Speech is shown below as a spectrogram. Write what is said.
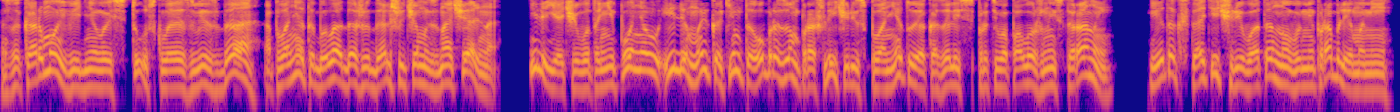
За кормой виднелась тусклая звезда, а планета была даже дальше, чем изначально. Или я чего-то не понял, или мы каким-то образом прошли через планету и оказались с противоположной стороны. И это, кстати, чревато новыми проблемами.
